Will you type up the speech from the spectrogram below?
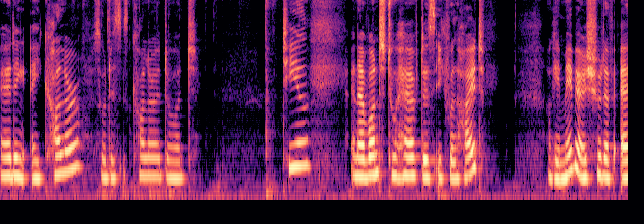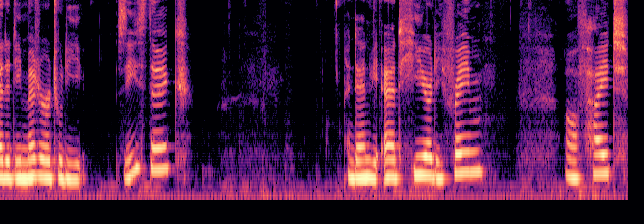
adding a color. So this is color dot teal. And I want to have this equal height. Okay, maybe I should have added the measure to the Z stack. And then we add here the frame of height.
